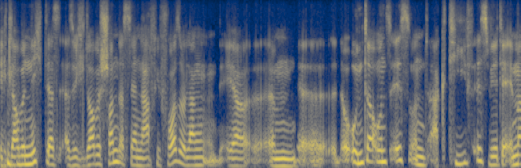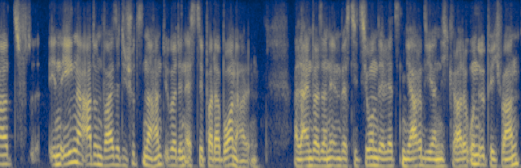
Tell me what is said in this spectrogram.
Ich glaube nicht, dass, also ich glaube schon, dass er nach wie vor, solange er ähm, äh, unter uns ist und aktiv ist, wird er immer in irgendeiner Art und Weise die schützende Hand über den SC Paderborn halten. Allein weil seine Investitionen der letzten Jahre, die ja nicht gerade unüppig waren,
